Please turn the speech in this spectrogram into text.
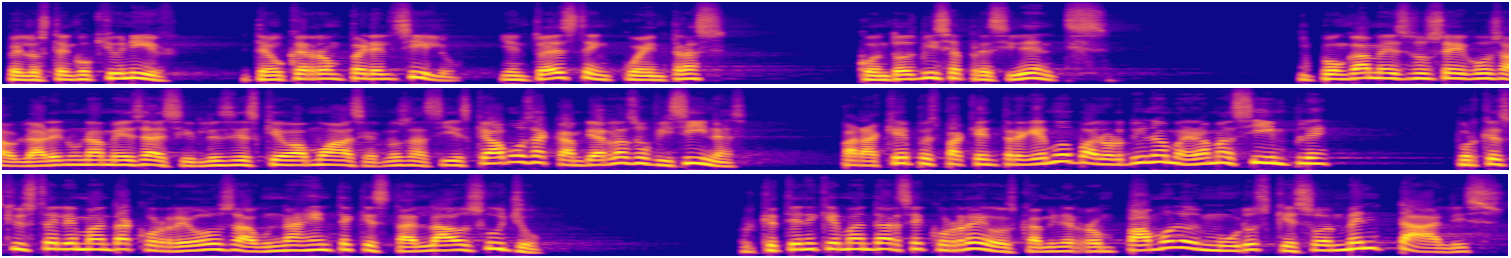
pues los tengo que unir tengo que romper el silo. Y entonces te encuentras con dos vicepresidentes. Y póngame esos egos a hablar en una mesa, decirles es que vamos a hacernos así, es que vamos a cambiar las oficinas. ¿Para qué? Pues para que entreguemos valor de una manera más simple, porque es que usted le manda correos a una gente que está al lado suyo. ¿Por qué tiene que mandarse correos? Camine, rompamos los muros que son mentales.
